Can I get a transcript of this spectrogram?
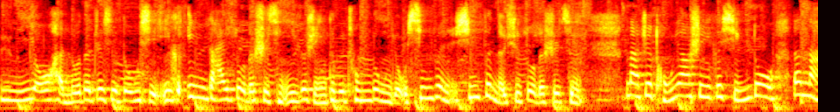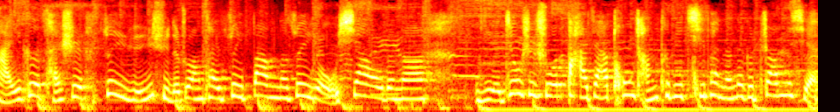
你有很多的这些东西，一个应该做的事情，一个是你特别冲动、有兴奋、兴奋的去做的事情。那这同样是一个行动，那哪一个才是最允许的状态、最棒的、最有效的呢？也就是说，大家通常特别期盼的那个彰显，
